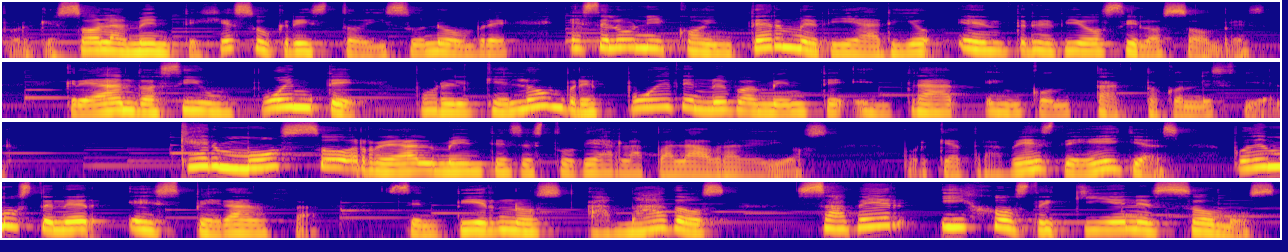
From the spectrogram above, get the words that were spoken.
porque solamente Jesucristo y su nombre es el único intermediario entre Dios y los hombres, creando así un puente por el que el hombre puede nuevamente entrar en contacto con el cielo. Qué hermoso realmente es estudiar la palabra de Dios, porque a través de ellas podemos tener esperanza, sentirnos amados, saber hijos de quienes somos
